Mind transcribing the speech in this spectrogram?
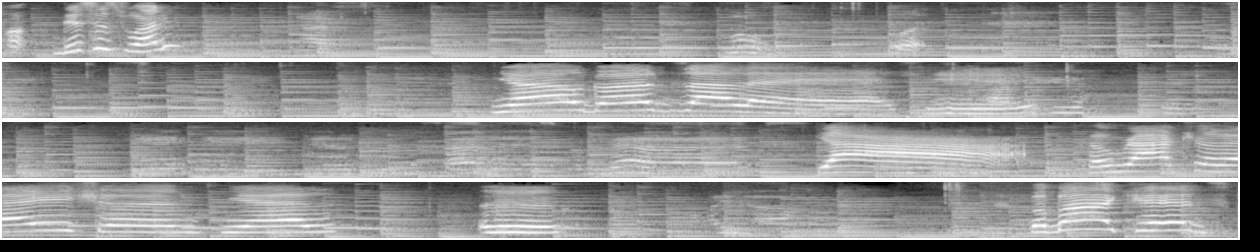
Uh, this is one. Yes. No. What? Niall Gonzalez. Ah, sige. Okay, okay. Gonzalez, congrats. yeah. Congratulations, na. Bye-bye, kids.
